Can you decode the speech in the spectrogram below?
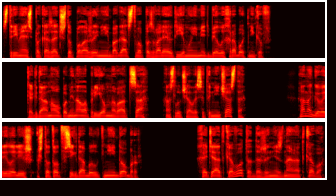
стремясь показать, что положение и богатство позволяют ему иметь белых работников. Когда она упоминала приемного отца, а случалось это нечасто, она говорила лишь, что тот всегда был к ней добр. Хотя от кого-то, даже не знаю от кого,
